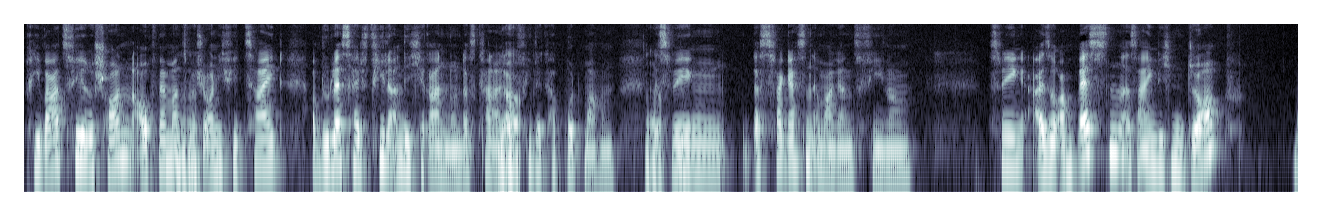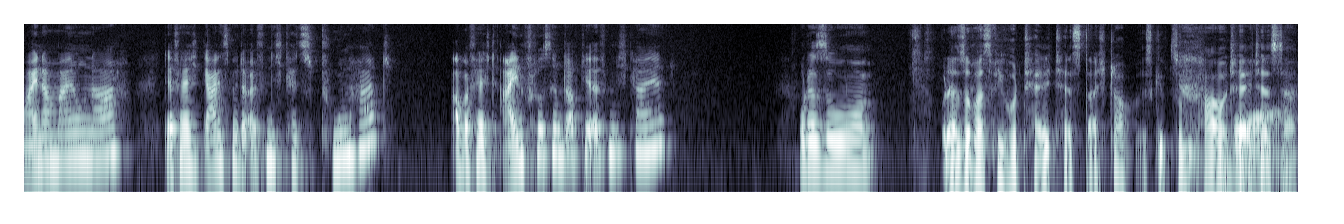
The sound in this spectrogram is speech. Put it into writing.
Privatsphäre schon, auch wenn man zum Beispiel auch nicht viel zeigt, aber du lässt halt viel an dich ran und das kann halt Ja. auch viele kaputt machen. okay. Deswegen, das vergessen immer ganz viele. Deswegen, also am besten ist eigentlich ein Job, meiner Meinung nach, der vielleicht gar nichts mit der Öffentlichkeit zu tun hat, aber vielleicht Einfluss nimmt auf die Öffentlichkeit. Oder so, Oder sowas wie Hoteltester. Ich glaube, es gibt so ein paar Hoteltester,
